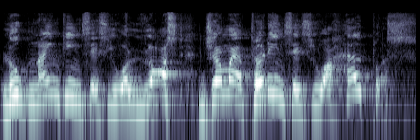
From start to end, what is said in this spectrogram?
Luke 19 says, You are lost. Jeremiah 13 says, You are helpless.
